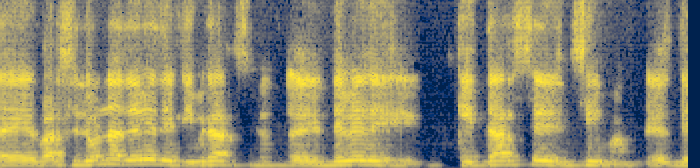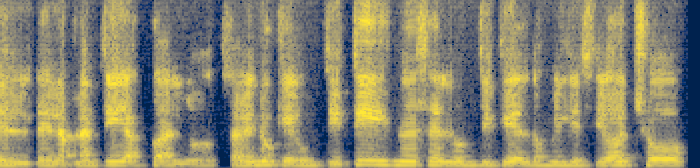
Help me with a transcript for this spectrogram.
eh, Barcelona debe de librarse, eh, debe de quitarse de encima eh, de, la plantilla actual, ¿no? sabiendo que un tití no es el un tití del 2018,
